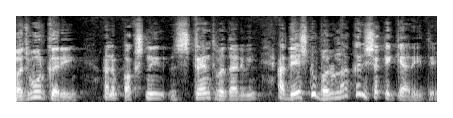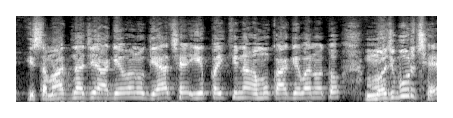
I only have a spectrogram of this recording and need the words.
મજબૂર કરી અને પક્ષની સ્ટ્રેન્થ વધારવી. આ દેશનું ભલું ના કરી શકે ક્યાં રીતે એ સમાજના જે આગેવાનો ગયા છે, એ પૈકીના અમુક આગેવાનો તો મજબૂર છે,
